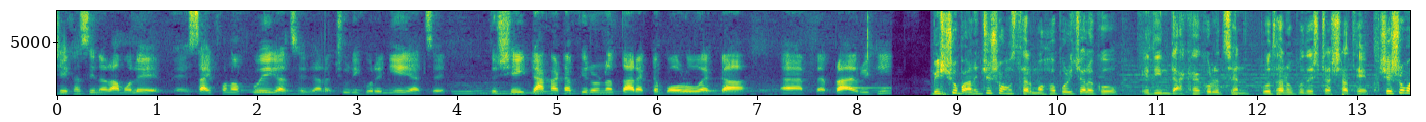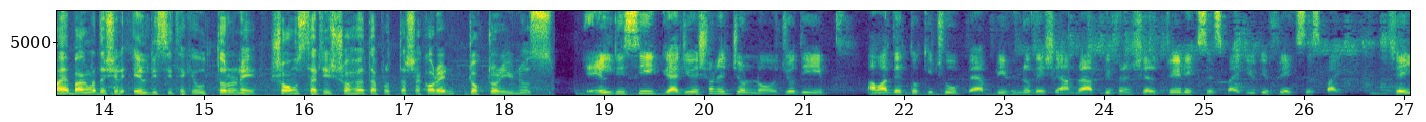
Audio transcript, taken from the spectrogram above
শেখ হাসিনার আমলে সাইফন অফ হয়ে গেছে, যারা চুরি করে নিয়ে গেছে, তো সেই টাকাটা ফেরানো তার একটা বড় একটা প্রায়োরিটি বিশ্ব বাণিজ্য সংস্থার মহাপরিচালকও এদিন দেখা করেছেন প্রধান উপদেষ্টার সাথে। সে সময় বাংলাদেশের এলডিসি থেকে উত্তরণে সংস্থাটির সহায়তা প্রত্যাশা করেন ডক্টর ইউনুস। এলডিসি গ্র্যাজুয়েশনের জন্য যদি আমাদের তো কিছু বিভিন্ন দেশে আমরা প্রিফারেন্সিয়াল ট্রেড এক্সেস পাই ডিউটি ফ্রি এক্সেস পাই, সেই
